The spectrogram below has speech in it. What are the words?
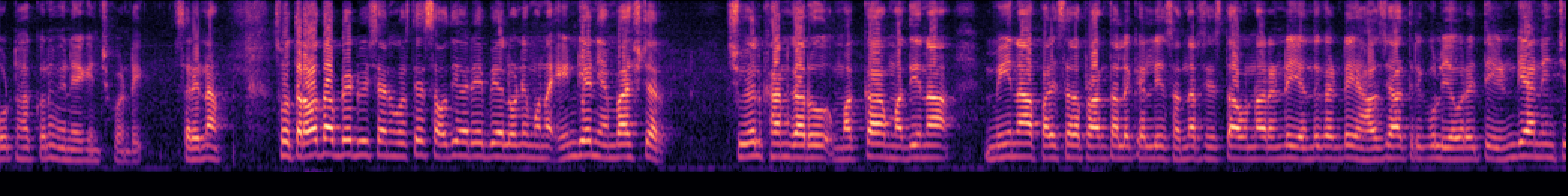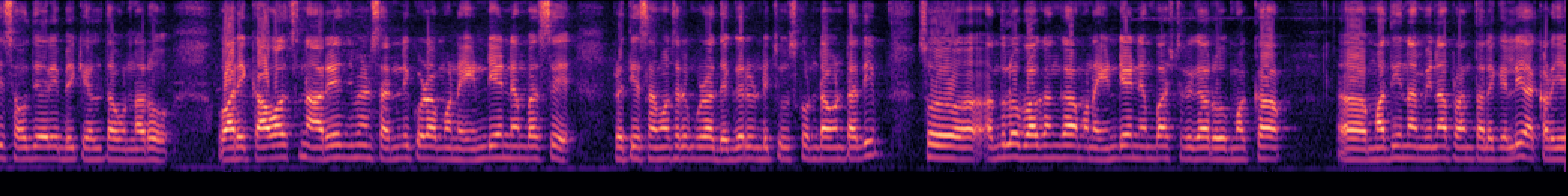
ఓటు హక్కును వినియోగించుకోండి. సరేనా? సో తర్వాత అప్డేట్ విషయానికి వస్తే సౌదీ అరేబియాలోని మన ఇండియన్ అంబాసిడర్ షుయల్ ఖాన్ గారు మక్కా మదీనా మీనా పరిసర ప్రాంతాలకు వెళ్ళి సందర్శిస్తూ ఉన్నారండి. ఎందుకంటే హజ్ యాత్రికులు ఎవరైతే ఇండియా నుంచి సౌదీ అరేబియాకి వెళ్తూ ఉన్నారో వారికి కావాల్సిన అరేంజ్మెంట్స్ అన్నీ కూడా మన ఇండియన్ ఎంబసీ ప్రతి సంవత్సరం కూడా దగ్గరుండి చూసుకుంటూ ఉంటుంది. సో అందులో భాగంగా మన ఇండియన్ అంబాసిడర్ గారు మక్కా మదీనా మీనా ప్రాంతాలకు వెళ్ళి అక్కడ ఏ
